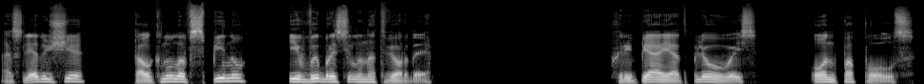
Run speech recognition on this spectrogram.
а следующая толкнула в спину и выбросила на твердое. Хрипя и отплевываясь, он пополз,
